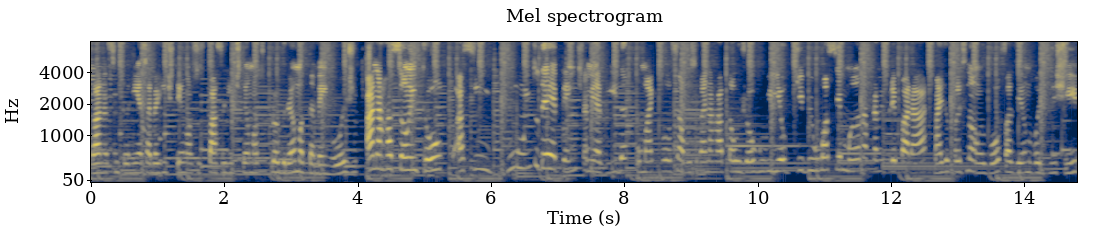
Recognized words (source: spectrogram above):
lá na sintonia, sabe? A gente tem o nosso espaço, a gente tem o nosso programa também hoje. A narração entrou assim muito de repente na minha vida. O Mike falou assim: ó, você vai narrar tal jogo e eu tive uma semana para me preparar. Mas eu falei assim: não, eu vou fazer, eu não vou desistir.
